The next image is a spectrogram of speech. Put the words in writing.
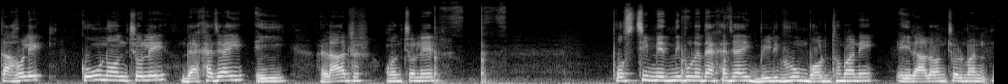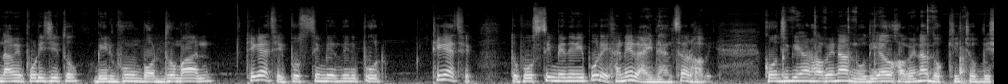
তাহলে কোন অঞ্চলে দেখা যায় এই রাঢ় অঞ্চলের পশ্চিম মেদিনীপুরে দেখা যায় বীরভূম, বর্ধমানে এই রাঢ় অঞ্চল নামে পরিচিত। বীরভূম, বর্ধমান, ঠিক আছে? পশ্চিম মেদিনীপুর, ঠিক আছে? তো পশ্চিম মেদিনীপুর এখানে রাইট অ্যান্সার হবে। কোচবিহার হবে না, নদিয়াও হবে না, দক্ষিণ চব্বিশ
